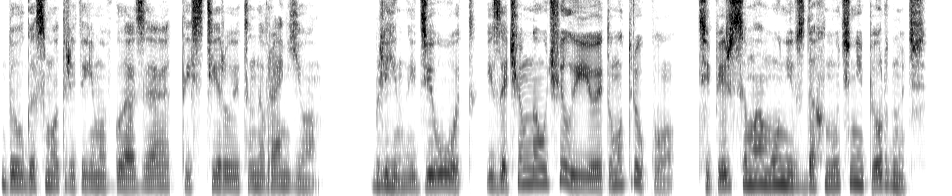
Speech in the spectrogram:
Долго смотрит ему в глаза, тестирует на вранье. Блин, идиот. И зачем научил ее этому трюку? Теперь самому не вздохнуть, не перднуть.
